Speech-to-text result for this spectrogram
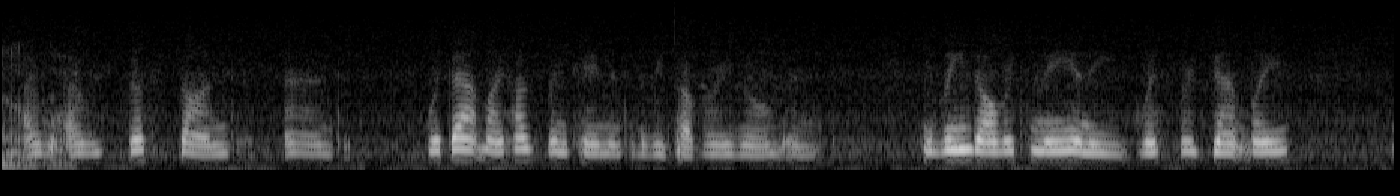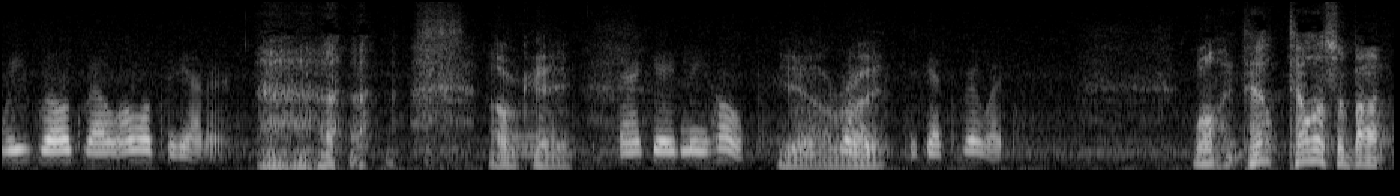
Oh, I, boy. I was just stunned. And with that, my husband came into the recovery room, and he leaned over to me and he whispered gently, "We will grow old together." okay. That gave me hope. Yeah, right. To get through it. Well, tell, tell us about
